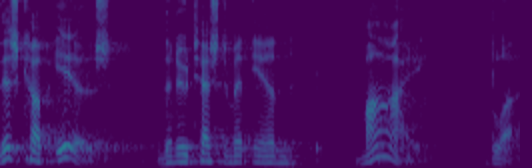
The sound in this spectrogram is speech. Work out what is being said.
This cup is the New Testament in my blood.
